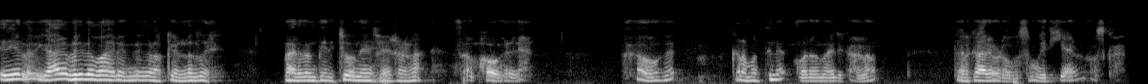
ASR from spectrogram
ഇനിയുള്ള വികാരഭരിതമായ രംഗങ്ങളൊക്കെ ഉള്ളത് ഭാരതം തിരിച്ചു വന്നതിന് ശേഷമുള്ള സംഭവങ്ങളിലാണ്. നമുക്ക് ക്രമത്തിൽ ഓരോന്നായിട്ട് കാണാം. തൽക്കാലം ഇവിടെ ഉപസംഹരിക്കുകയാണ് നമസ്കാരം.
